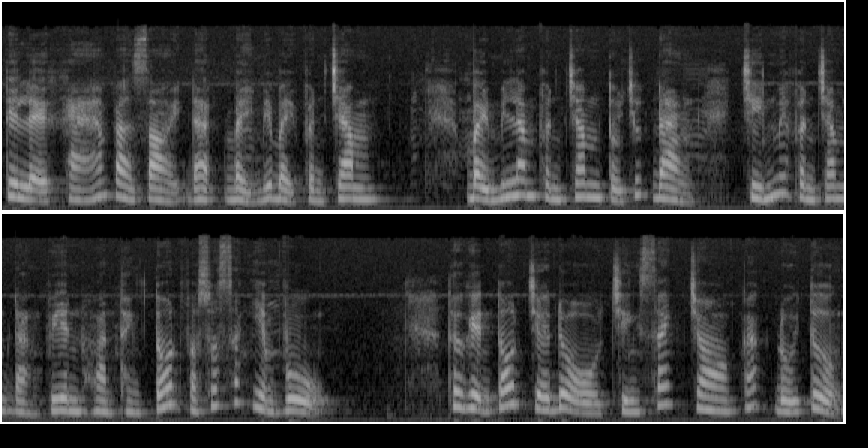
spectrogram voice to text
tỷ lệ khá và giỏi đạt 77%. 75% tổ chức đảng, 90% đảng viên hoàn thành tốt và xuất sắc nhiệm vụ. Thực hiện tốt chế độ chính sách cho các đối tượng,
